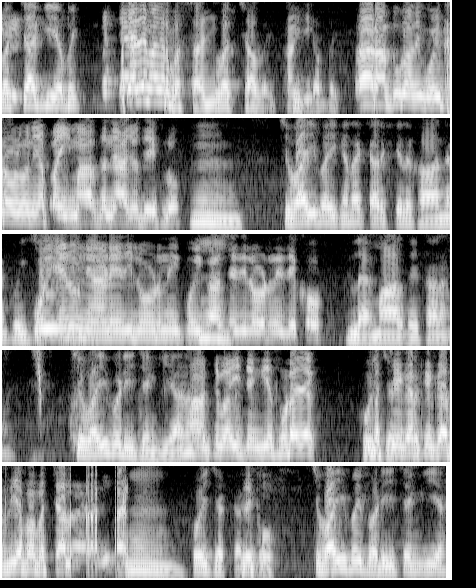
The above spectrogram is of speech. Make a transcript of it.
ਬੱਚਾ ਕੀ ਆ ਬਾਈ? ਬੱਚੇ ਇਹਦੇ ਮਗਰ ਬੱਸਾ ਜੀ। ਬੱਚਾ ਬਾਈ। ਠੀਕ ਆ ਬਾਈ। ਧਾਰਾਂ ਧੂਰਾਂ ਦੀ ਕੋਈ ਪ੍ਰੋਬਲਮ ਨਹੀਂ ਆਪਾਂ ਹੀ ਮਾਰ ਦਿੰਨੇ ਆਜੋ ਦੇਖ ਲਓ। ਹੂੰ ਚਵਾਈ ਬਾਈ ਕਹਿੰਦਾ ਕਰਕੇ ਦਿਖਾ ਨੇ ਕੋਈ ਕੋਈ ਇਹਨੂੰ ਨਿਆਣੇ ਦੀ ਲੋੜ ਨਹੀਂ ਕੋਈ ਕਾਸੇ ਦੀ ਲੋੜ ਨਹੀਂ ਦੇਖੋ। ਲੈ ਮਾਰ ਦੇ ਧਾਰਾਂ ਚਵਾਈ ਬੜੀ ਚੰਗੀ ਆ ਨਾ। ਹਾਂ ਚਵਾਈ ਚੰਗੀ ਹੈ ਥੋੜਾ ਜਿਹਾ ਕੋਈ ਬੱਚੇ ਕਰਕੇ ਕਰਦੀ ਆ, ਆਪਾਂ ਬੱਚਾ ਹੂੰ ਕੋਈ ਚੱਕਰ। ਦੇਖੋ। ਚਵਾਈ ਬਈ ਬੜੀ ਚੰਗੀ ਆ।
